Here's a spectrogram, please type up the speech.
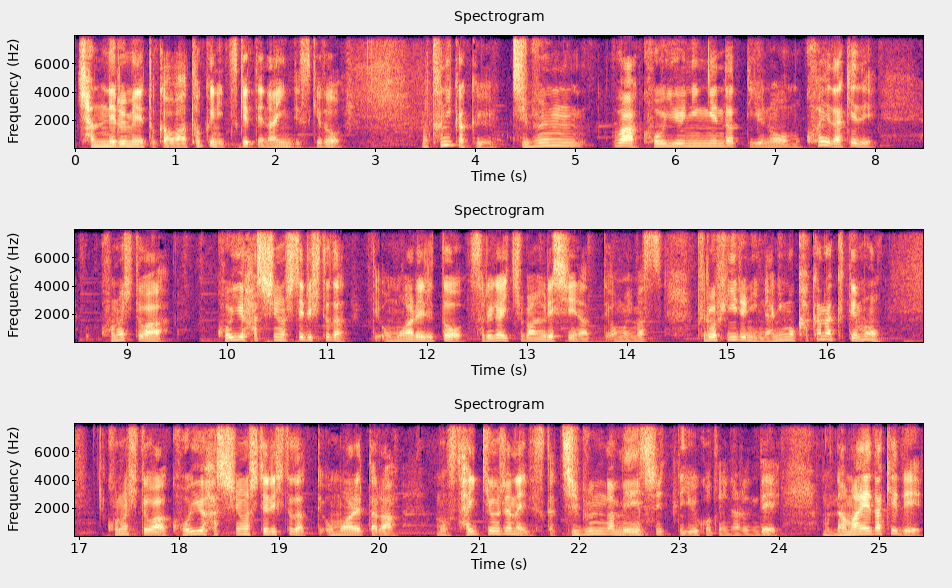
チャンネル名とかは特につけてないんですけど、まあ、とにかく自分はこういう人間だっていうのをもう声だけでこの人はこういう発信をしてる人だって思われるとそれが一番嬉しいなって思います。プロフィールに何も書かなくてもこの人はこういう発信をしてる人だって思われたらもう最強じゃないですか。自分が名詞っていうことになるんでもう名前だけで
